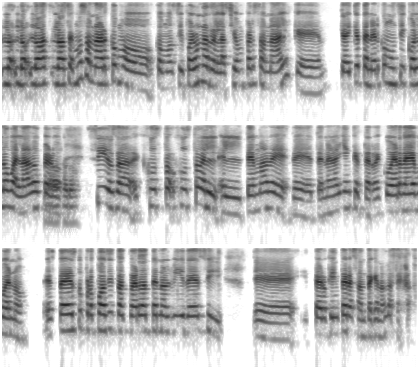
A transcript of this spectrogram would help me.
lo, lo, lo, hacemos sonar como, como si fuera una relación personal que, que hay que tener como un psicólogo al lado, pero sí, o sea, justo, justo el, el tema de, de, tener a alguien que te recuerde, bueno, este es tu propósito, acuérdate, no olvides, y, eh, pero qué interesante que no lo has dejado.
